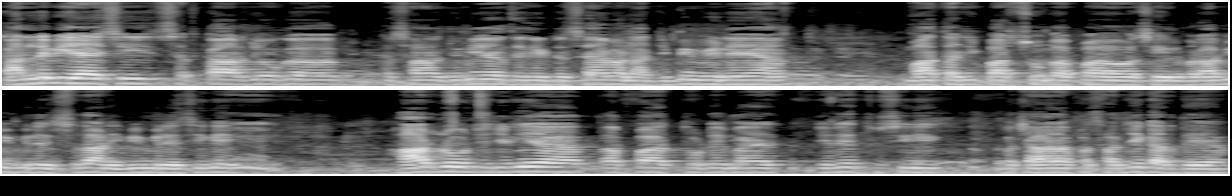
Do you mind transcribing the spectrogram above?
ਕੱਲ ਵੀ ਆਏ ਸੀ ਸਤਿਕਾਰਯੋਗ ਕਿਸਾਨ ਯੂਨੀਅਨ ਦੇ ਲੀਡਰ ਸਾਹਿਬਾਨ ਅੱਜ ਵੀ ਮਿਲੇ ਆ। ਮਾਤਾ ਜੀ ਪਰਸੋਂ ਆਪਾਂ ਸੇਲਬਰਾ ਵੀ ਮਿਲੇ, ਸਿਧਾਣੀ ਵੀ ਮਿਲੇ ਸੀਗੇ। ਹਰ ਰੋਜ਼ ਜਿਹੜੀਆਂ ਆਪਾਂ ਤੁਹਾਡੇ ਮੈਂ, ਜਿਹੜੇ ਤੁਸੀਂ ਵਿਚਾਰ ਆਪਾਂ ਸਾਂਝੇ ਕਰਦੇ ਆ,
